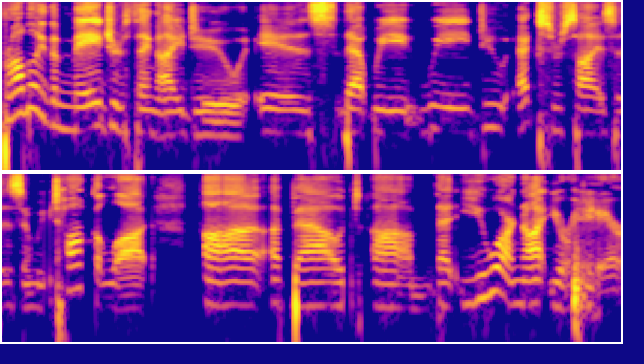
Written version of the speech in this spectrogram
Probably the major thing I do is that we we do exercises and we talk a lot uh, about um, that you are not your hair.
